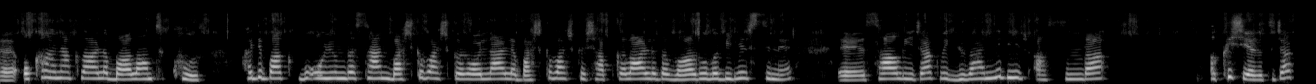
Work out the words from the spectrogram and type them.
E, o kaynaklarla bağlantı kur. Hadi bak bu oyunda sen başka başka rollerle, başka başka şapkalarla da var olabilirsini e, sağlayacak ve güvenli bir aslında akış yaratacak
